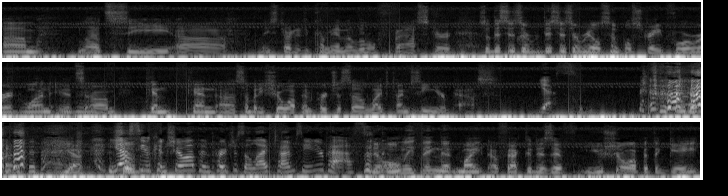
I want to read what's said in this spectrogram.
Um, let's see. Uh, they started to come in a little faster. So this is a this is a real simple, straightforward one. It's Mm-hmm. um, can can uh, somebody show up and purchase a lifetime senior pass? Yes. Yeah. Yes, So you can show up and purchase a lifetime senior pass. the only thing that might affect it is if you show up at the gate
